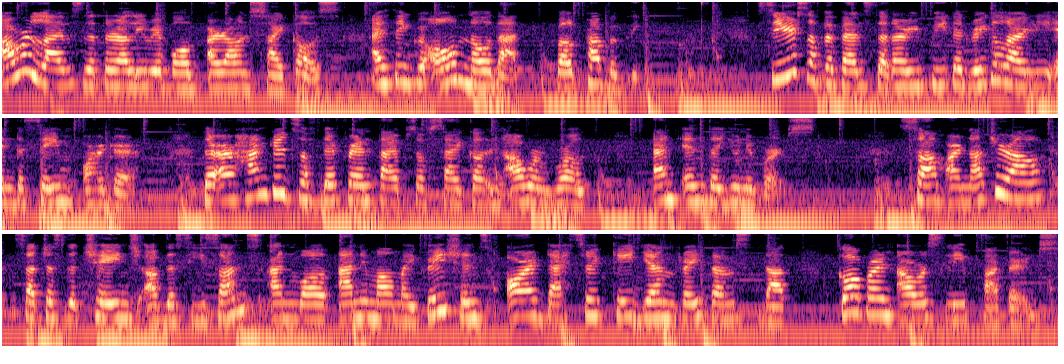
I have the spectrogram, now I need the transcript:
Our lives literally revolve around cycles. I think we all know that. Well, probably. Series of events that are repeated regularly in the same order. There are hundreds of different types of cycle in our world and in the universe. Some are natural, such as the change of the seasons, annual animal migrations, or the circadian rhythms that govern our sleep patterns.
